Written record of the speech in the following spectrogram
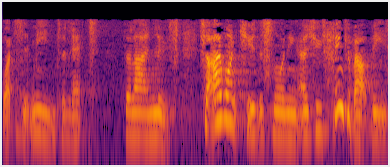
What does it mean to let the lion loose? So I want you this morning, as you think about these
